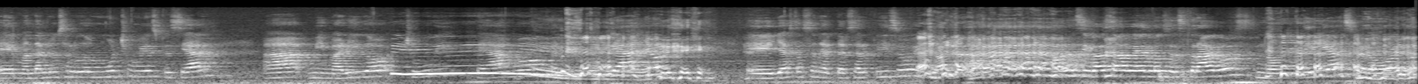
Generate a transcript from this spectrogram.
eh, mandarle un saludo mucho, muy especial a mi marido Chuy. Te amo, feliz cumpleaños. Eh, ya estás en el tercer piso y ahora sí vas a ver los estragos, no creías, pero bueno.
